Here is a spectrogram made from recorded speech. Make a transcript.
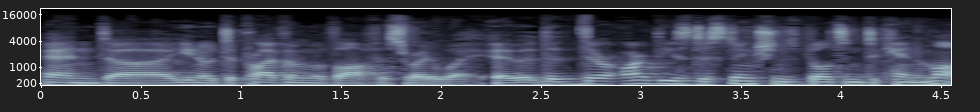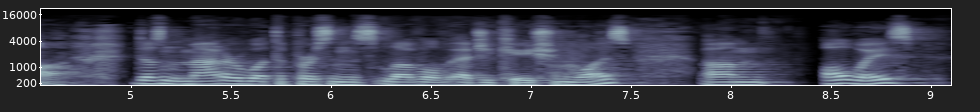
and uh, you know deprive him of office right away. Uh, there aren't these distinctions built into canon law. It doesn't matter what the person's level of education was. Um, always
